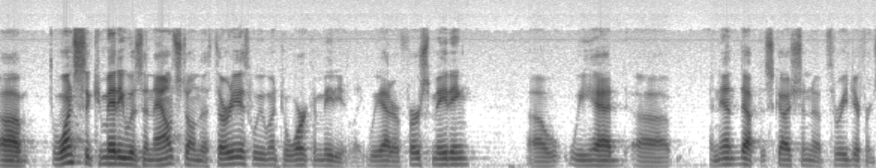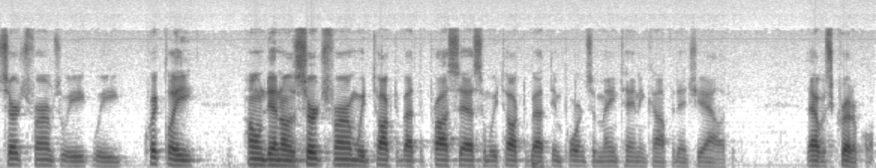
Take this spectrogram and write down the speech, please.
Uh, once the committee was announced on the 30th, we went to work immediately. We had our first meeting. Uh, we had uh, an in-depth discussion of three different search firms. We, we quickly honed in on the search firm. We talked about the process, and we talked about the importance of maintaining confidentiality. That was critical.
